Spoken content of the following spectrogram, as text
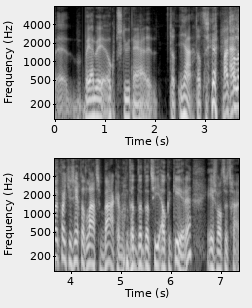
eh, Waar jij ook op stuurt. Nou ja, dat... Ja, dat Maar het is wel leuk wat je zegt, dat laatste baken. Want dat, dat, dat zie je elke keer. Hè? Eerst wat het. Nou,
